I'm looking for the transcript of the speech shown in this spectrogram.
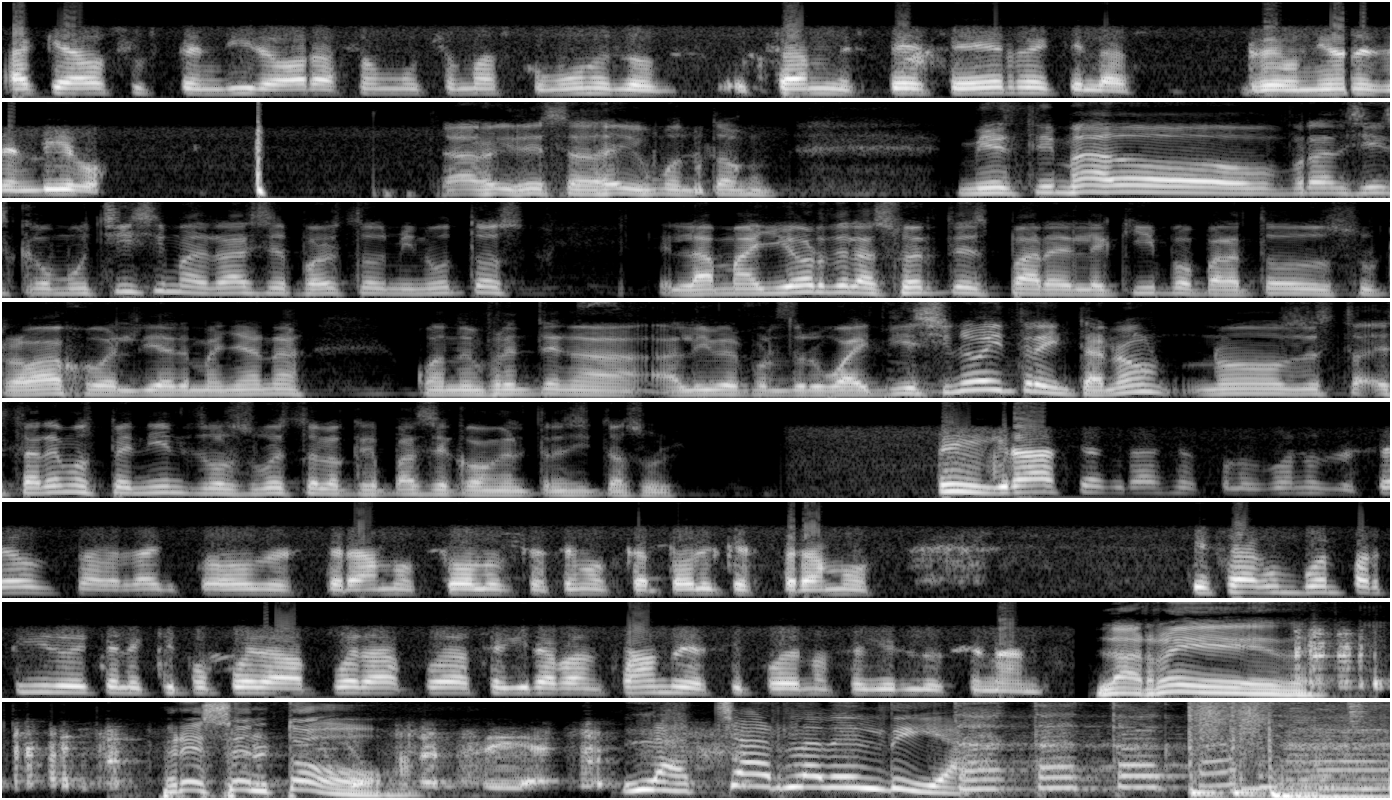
ha quedado suspendido. Ahora son mucho más comunes los exámenes PCR que las reuniones en vivo. Claro, y de esas hay un montón. Mi estimado Francisco, muchísimas gracias por estos minutos. La mayor de las suertes para el equipo, para todo su trabajo el día de mañana cuando enfrenten a, a Liverpool de Uruguay. 19 y 30, ¿no? Nos est estaremos pendientes, por supuesto, de lo que pase con el trencito azul. Sí, gracias, gracias por los buenos deseos. La verdad que todos esperamos, todos los que hacemos católica, esperamos que se haga un buen partido y que el equipo pueda, pueda, pueda seguir avanzando y así podernos seguir ilusionando. La red presentó la charla del día.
